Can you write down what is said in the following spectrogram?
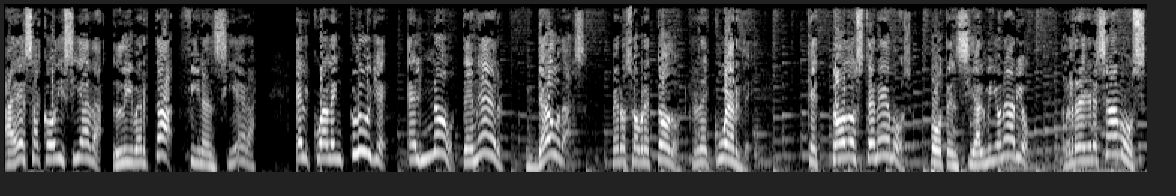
a esa codiciada libertad financiera, el cual incluye el no tener deudas. Pero sobre todo, recuerde que todos tenemos potencial millonario. Regresamos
